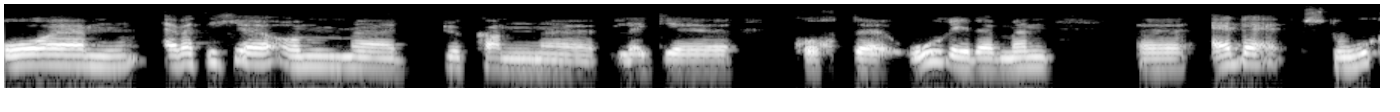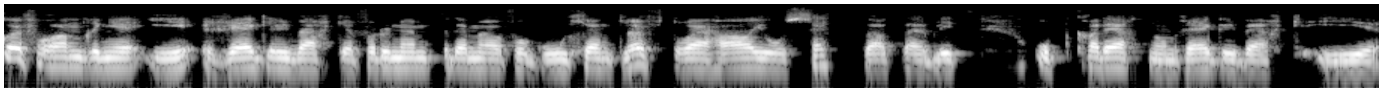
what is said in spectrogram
Og um, jeg vet ikke om uh, du kan uh, legge korte ord i det, men er det store forandringer i regelverket? For du nevnte det med å få godkjent løft, og jeg har jo sett at det er blitt oppgradert noen regelverk i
